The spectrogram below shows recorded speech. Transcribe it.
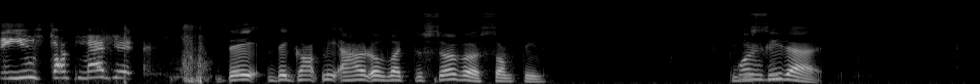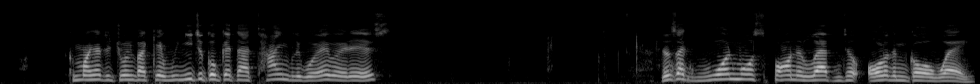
They use dark magic. They they got me out of like the server or something. Did What you see they- that? Come on, you have to join back in. We need to go get that time blade wherever it is. There's like one more spawner left until all of them go away.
